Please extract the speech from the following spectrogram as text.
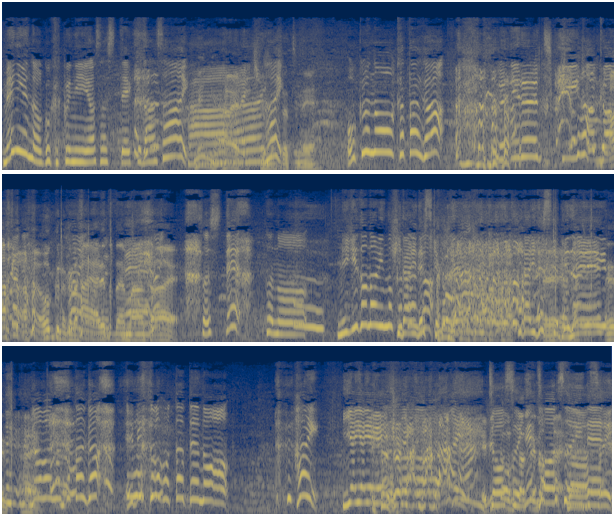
メニューのご確認をさせてください。メニュー、はい。注文はいしたやつね。奥の方が、グリルチキンハンバーグ。あ、奥の方、はい、ありがとうございます。はい。そして、あのー、右隣の方が、左ですけどね。左ですけどね。え側の方が、エビとホタテの、はい。いやいやいやいやはい。雑炊ね。雑炊で、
